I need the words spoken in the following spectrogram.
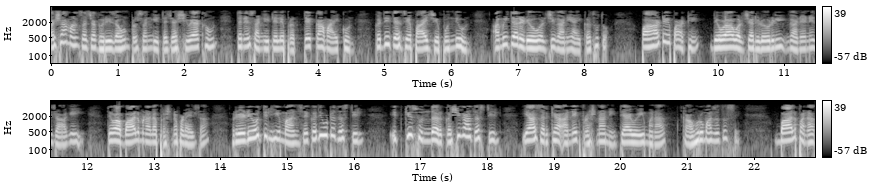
अशा माणसाच्या घरी जाऊन प्रसंगी त्याच्या शिव्या खाऊन त्याने सांगितलेले प्रत्येक काम ऐकून कधी त्याचे पाय चेपून देऊन आम्ही त्या रेडिओवरची गाणी ऐकत होतो. पहाटे पहाटे देवळावरच्या रेडिओवरील गाण्याने जाग येई तेव्हा बाल मनाला प्रश्न पडायचा रेडिओतील ही माणसे कधी उठत असतील? इतकी सुंदर कशी गात असतील? यासारख्या अनेक प्रश्नांनी त्यावेळी मनात काहूर माजत असे. बालपणात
